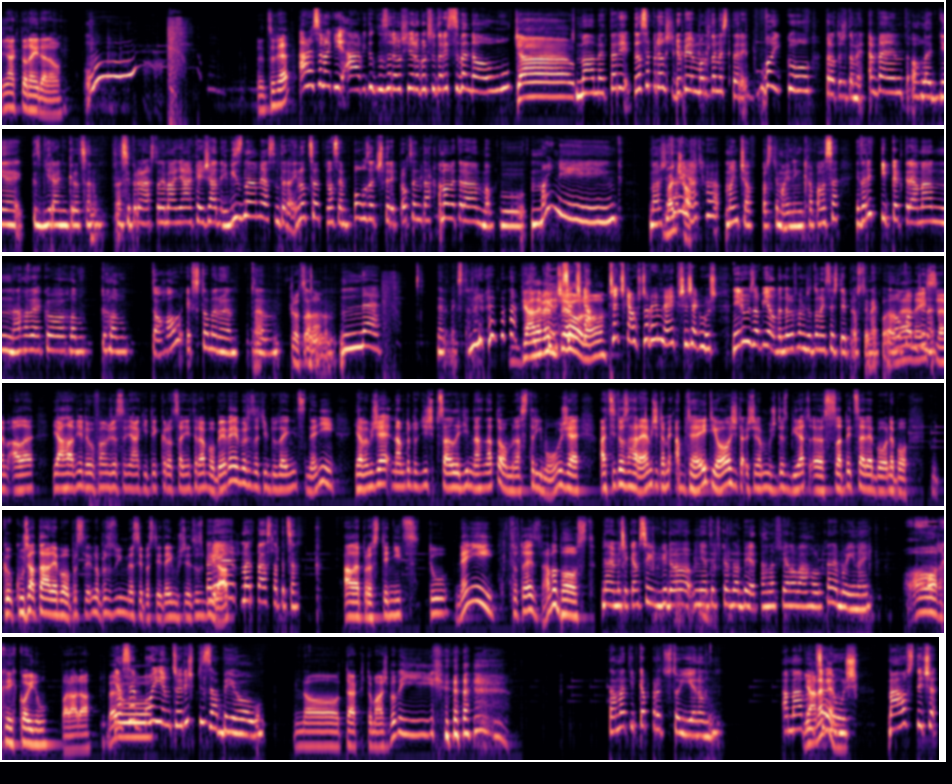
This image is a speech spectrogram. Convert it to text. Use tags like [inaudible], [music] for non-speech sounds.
Jinak to nejde, no. Cože? Ahoj, jsem Maki a vítejte se dalšího Robloxu tady s Vendou. Čau. Máme tady zase po další době Murder Mystery 2, protože tam je event ohledně k sbírání krocenů. Asi pro nás to nemá nějaký žádný význam, já jsem teda Innocent, měla jsem pouze 4% a máme teda mapu Mining. Máš tady nějaká Mineshaft, prostě mining, chápeme se. Je tady týpka, která má na hlavě jako hlavu, hlavu toho, jak se to jmenuje? Um, Krocana? ne. Nevím, jak se to jmenuje. [laughs] Já nevím čeho, no. Křečka, už to vím, ne, křeček už. Někdo už zabíjel, Vendo, doufám, že to nejseš ty, prosím, jako, Ne, doufám, že ne. nejsem, ale já hlavně doufám, že se nějaký ty krocani teda objeví, protože zatím tu tady nic není. Já vím, že nám to totiž psali lidi na, na tom, na streamu, že ať si to zahrajem, že tam je update, jo, že, ta, že tam můžete sbírat uh, slepice nebo, nebo ku- kuřata, nebo prostě, no prostě si, prostě tady můžete něco Tady sbírat, je mrtvá slepice. Ale prostě nic tu není. Co to je za blbost? Nevím, říkám si, kdo mě teďka zabije, tahle fialová holka nebo jiný. O, oh, takových coinů, paráda. Beru. Já se bojím, co když mě zabijou? No, tak to máš blbý. [laughs] Tamhle týpka proč stojí jenom? A má v ruce nůž. Má ho vstyčen.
